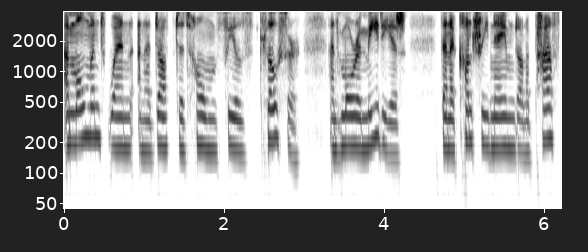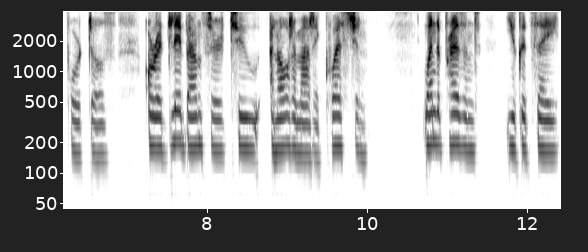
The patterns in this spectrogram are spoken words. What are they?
a moment when an adopted home feels closer and more immediate than a country named on a passport does, or a glib answer to an automatic question. When the present, you could say,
